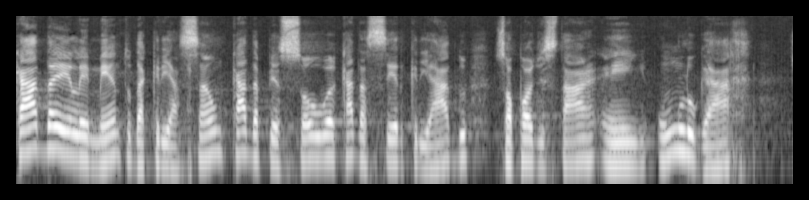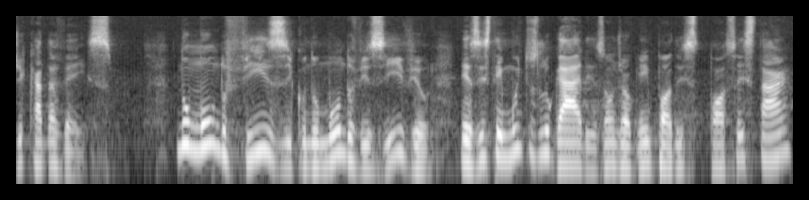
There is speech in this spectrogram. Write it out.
Cada elemento da criação, cada pessoa, cada ser criado só pode estar em um lugar de cada vez. No mundo físico, no mundo visível, existem muitos lugares onde alguém pode, possa estar,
